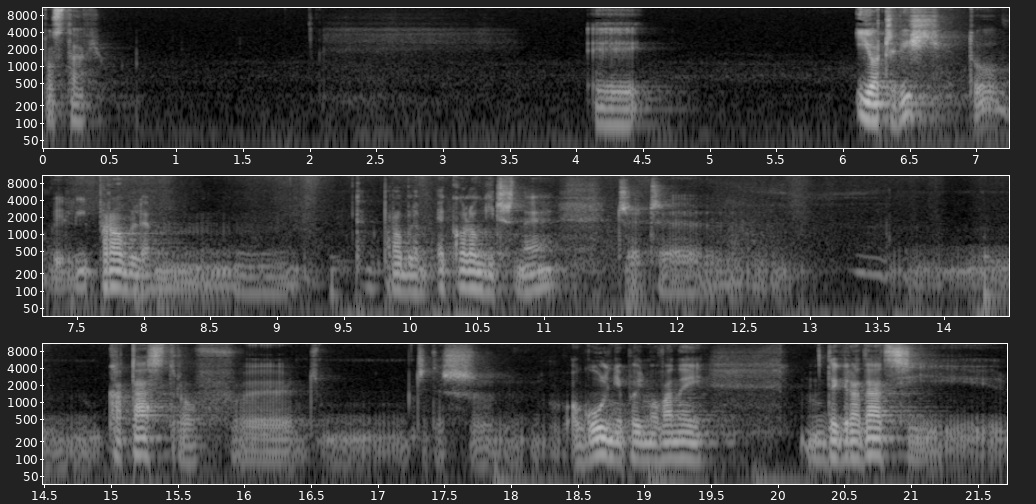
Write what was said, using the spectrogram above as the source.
postawił. Y, I oczywiście tu byli problem, ten problem ekologiczny, czy, czy katastrof, czy, czy też ogólnie pojmowanej degradacji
